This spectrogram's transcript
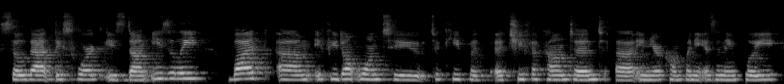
so that this work is done easily. But um, if you don't want to, to keep a, a chief accountant uh, in your company as an employee,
